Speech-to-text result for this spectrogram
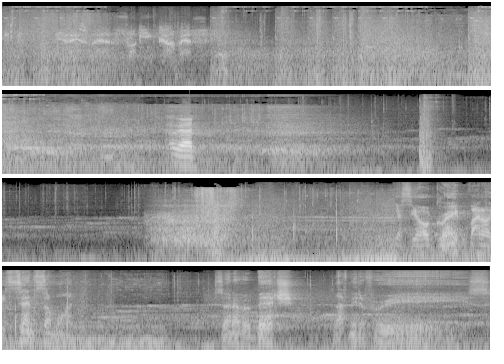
The Iceman fucking cometh. Oh god. Guess the old grape finally sent someone. Son of a bitch left me to freeze.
